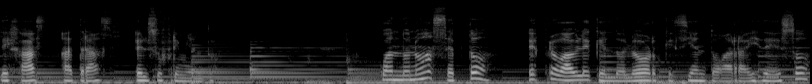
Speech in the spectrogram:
Dejas atrás el sufrimiento. Cuando no acepto, es probable que el dolor que siento a raíz de eso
